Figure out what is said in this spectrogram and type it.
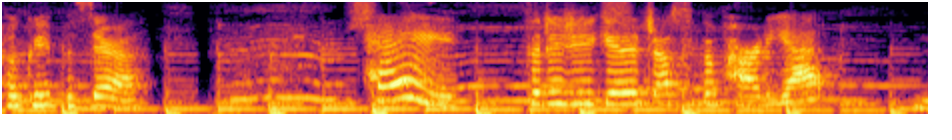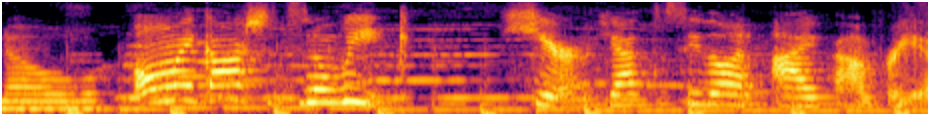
Okay, Sarah. Hey, so did you get a dress for the party yet? No. Oh my gosh, it's in a week. Here, you have to see the one I found for you.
